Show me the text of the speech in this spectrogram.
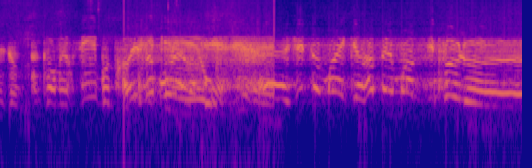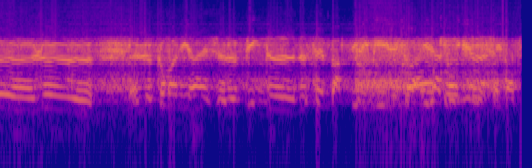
Maison. Encore merci, bon travail, sans problème. Euh, juste Mike, rappelle-moi un petit peu le, le, le comment dirais-je, le pic de, de Saint-Barthélemy, il a combien là Pas de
